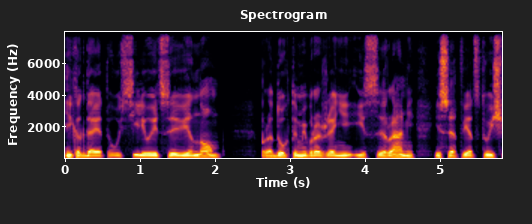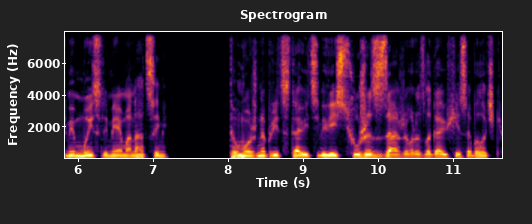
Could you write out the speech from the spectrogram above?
И когда это усиливается вином, продуктами брожения и сырами, и соответствующими мыслями и эманациями, то можно представить себе весь ужас заживо разлагающейся оболочки.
